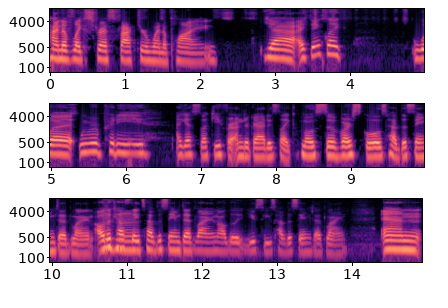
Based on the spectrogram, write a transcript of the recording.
kind of like stress factor when applying. Yeah i think like what we were pretty I guess lucky for undergrad is like most of our schools had the same deadline. All the mm-hmm. Cal States have the same deadline, all the UCs have the same deadline. And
